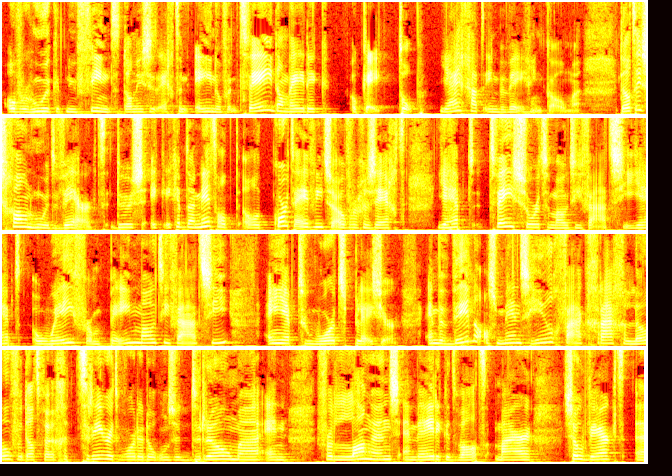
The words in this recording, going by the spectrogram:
over hoe ik het nu vind, dan is het echt een 1 of een 2. Dan weet ik, Oké, top. Jij gaat in beweging komen. Dat is gewoon hoe het werkt. Dus ik, ik heb daar net al, al kort even iets over gezegd. Je hebt twee soorten motivatie. Je hebt away from pain motivatie en je hebt towards pleasure. En we willen als mens heel vaak graag geloven dat we getreerd worden door onze dromen en verlangens en weet ik het wat. Maar zo werkt uh,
